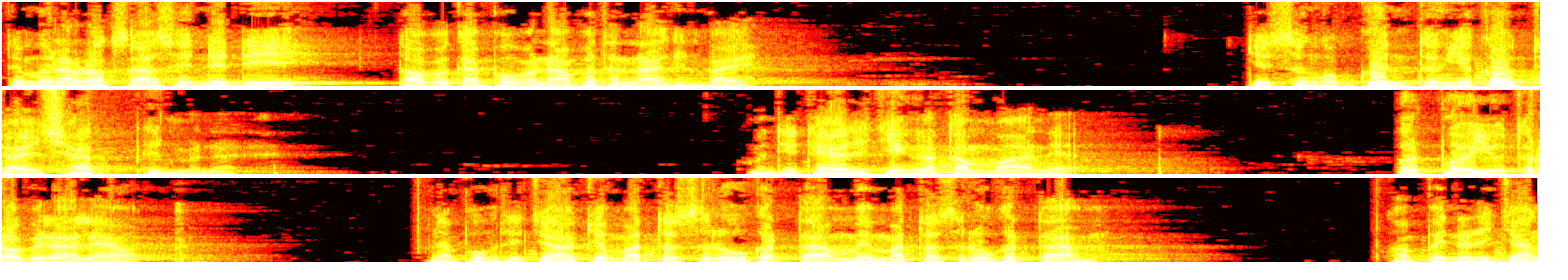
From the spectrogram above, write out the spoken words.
แต่เมื่อเรารักษาศีลได้ดี ต่อไปการภาวนาพัฒนาขึ้นไป จิตสงบขึ้นถึงจะเข้าใจชัดขึ้นมาได้มันที่แท้ที่จริงแล้วธรรมะเนี่ย เปิดเผยอยู่ตลอดเวลาแล้วนะพระพุทธเจ้าจะมาตรัสรู้ก็ตาม ไม่มาตรัสรู้ก็ตามความเป็นอนิจจัง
